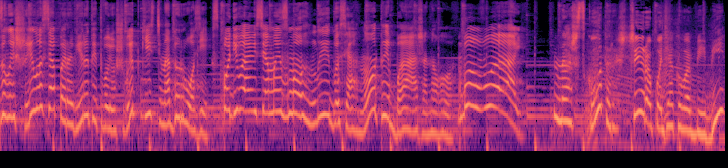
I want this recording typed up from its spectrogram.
Залишилося перевірити твою швидкість на дорозі. Сподіваюся, ми змогли досягнути бажаного. Бувай! Наш скутер щиро подякував Бібі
